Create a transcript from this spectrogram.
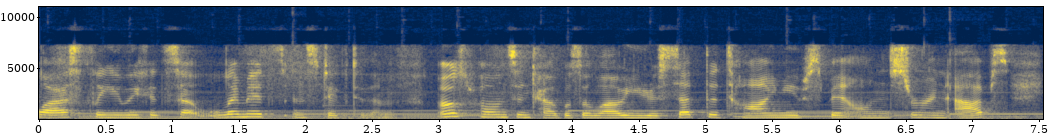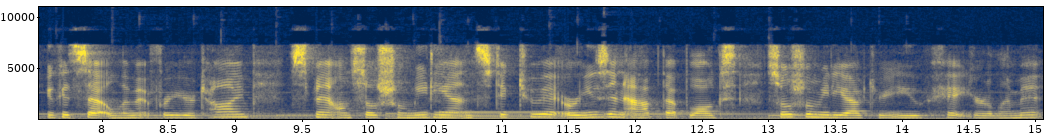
Lastly, we could set limits and stick to them. Most phones and tablets allow you to set the time you've spent on certain apps. You could set a limit for your time spent on social media and stick to it, or use an app that blocks social media after you've hit your limit.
